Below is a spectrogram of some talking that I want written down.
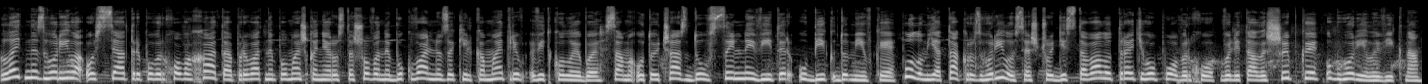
Ледь не згоріла ось ця триповерхова хата. Приватне помешкання розташоване буквально за кілька метрів від колиби. Саме у той час дув сильний вітер у бік домівки. Полум'я так розгорілося, що діставало третього поверху. Вилітали шибки, обгоріли вікна.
